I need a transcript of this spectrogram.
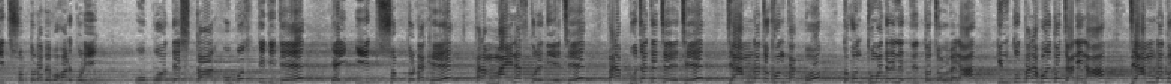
ঈদ শব্দটা ব্যবহার করি, উপদেষ্টার উপস্থিতিতে এই ঈদ শব্দটাকে তারা মাইনাস করে দিয়েছে, তারা বোঝাতে চেয়েছে যে আমরা যখন থাকব, তখন তোমাদের নেতৃত্ব চলবে না। কিন্তু তারা হয়তো জানে না যে আমরা তো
